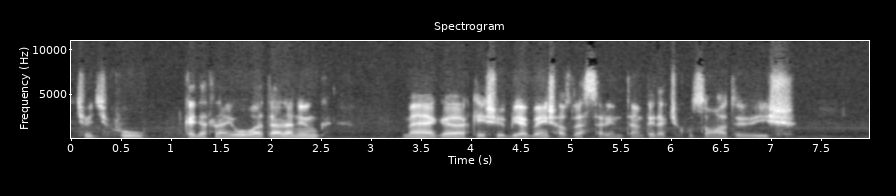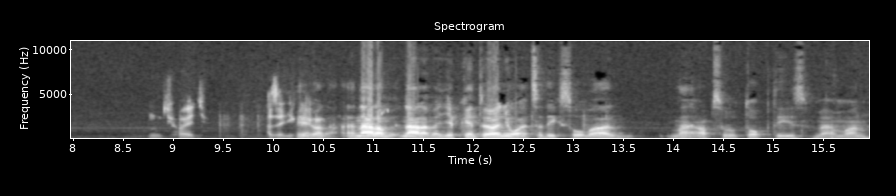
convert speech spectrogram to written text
Úgyhogy hú, kegyetlen jó volt ellenünk, meg későbbiekben is az lesz szerintem, tényleg csak 26 ő is. Úgyhogy az egyik legjobb. Nálam, nálam egyébként ő a nyolcadik, szóval már abszolút top 10-ben van.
